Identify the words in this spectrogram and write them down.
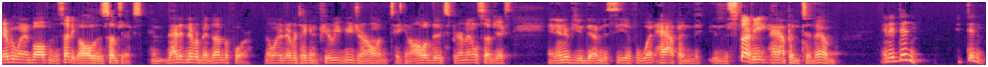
everyone involved in the study, all of the subjects, and that had never been done before. No one had ever taken a peer-reviewed journal and taken all of the experimental subjects and interviewed them to see if what happened in the study happened to them, and it didn't. It didn't.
